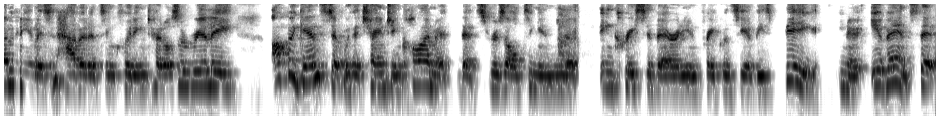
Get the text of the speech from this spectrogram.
many of its inhabitants, including turtles, are really up against it with a changing climate that's resulting in you know increased severity and frequency of these big you know events that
